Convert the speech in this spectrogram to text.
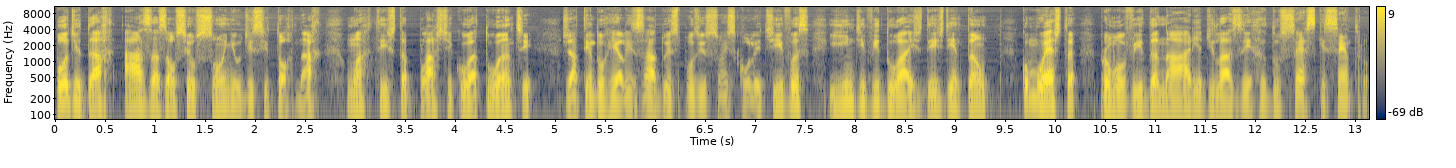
pôde dar asas ao seu sonho de se tornar um artista plástico atuante, já tendo realizado exposições coletivas e individuais desde então, como esta, promovida na área de lazer do Sesc Centro.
